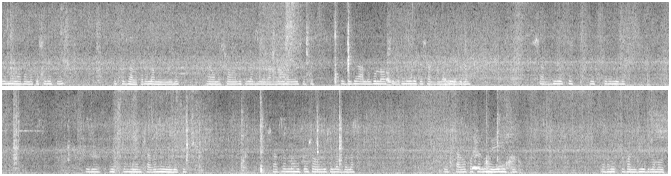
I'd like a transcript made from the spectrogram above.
এই মূলা বলো কষে গেছে। একটু জাল করে নামিয়ে নেব। অনেক সময় বেশি লাগবে না, রান্নাও হয়ে এসেছে। এদিকে আলুগুলো সিদ্ধ হয়ে গেছে, শাকগুলো দিয়ে দিলাম। শাক দিয়ে একটু মিক্স করে নেব। মিক্স করে নিলাম, শাকও নিয়ে গেছে। শাক রান্না হইতেও সময় বেশি লাগবে না। শাকও কষানো হয়ে গেছে। এখন একটু পানি দিয়ে দিলাম অল্প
